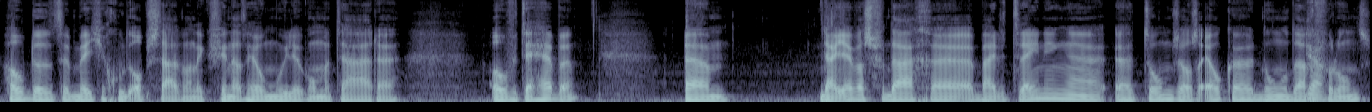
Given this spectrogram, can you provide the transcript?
hoop dat het een beetje goed opstaat. Want ik vind dat heel moeilijk om het daar over te hebben. Um, ja, jij was vandaag uh, bij de training, uh, Tom, zoals elke donderdag ja. voor ons.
